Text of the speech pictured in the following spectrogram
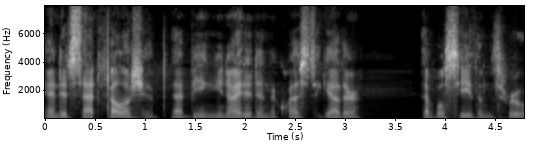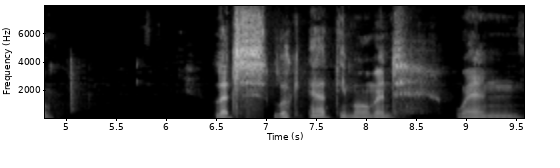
And it's that fellowship, that being united in the quest together, that will see them through. Let's look at the moment when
